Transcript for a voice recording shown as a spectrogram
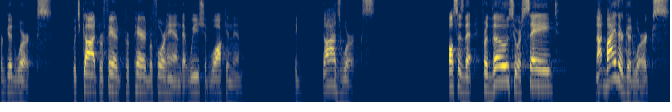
For good works, which God prepared, prepared beforehand that we should walk in them. God's works. Paul says that for those who are saved, not by their good works,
